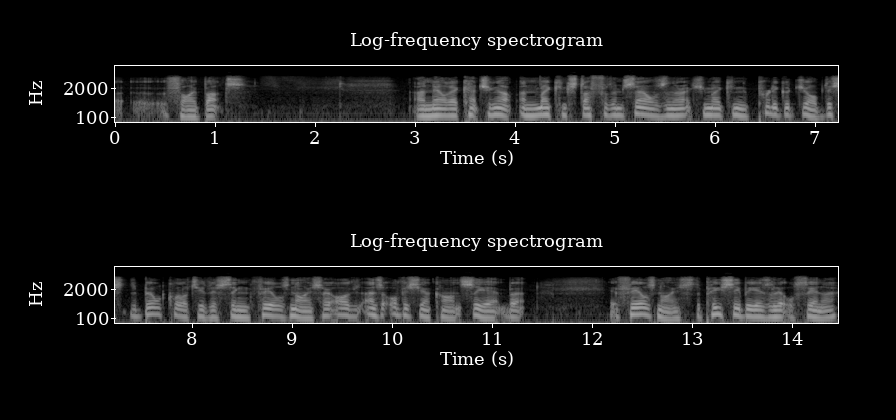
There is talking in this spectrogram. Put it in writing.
uh, five bucks. And now they're catching up and making stuff for themselves and they're actually making a pretty good job. This the build quality of this thing feels nice. So as obviously I can't see it but it feels nice the PCB is a little thinner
